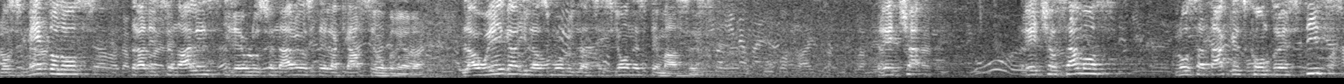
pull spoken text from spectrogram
los métodos tradicionales y revolucionarios de la clase obrera, la huelga y las movilizaciones de masas. Recha rechazamos los ataques contra el STIS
